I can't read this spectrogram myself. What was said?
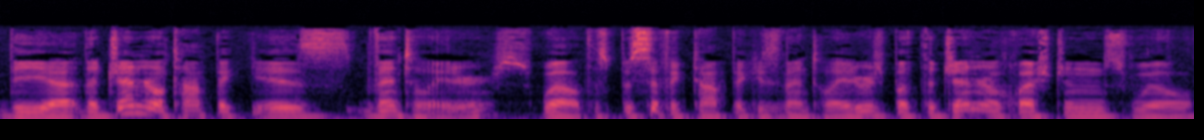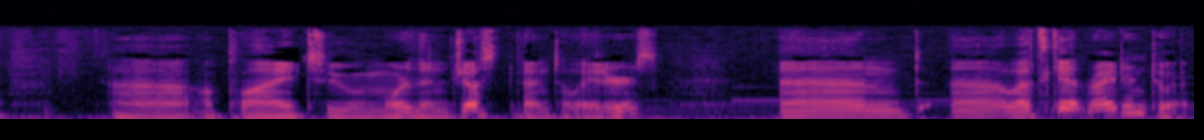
The uh, the general topic is ventilators. Well, the specific topic is ventilators, but the general questions will uh, apply to more than just ventilators. And uh, let's get right into it.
